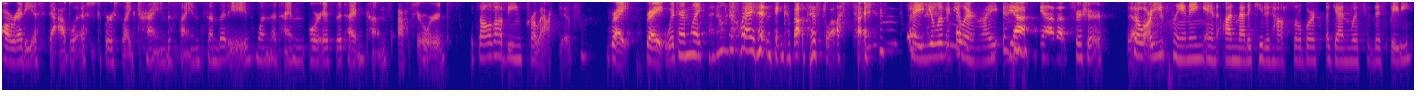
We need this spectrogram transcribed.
already established versus like trying to find somebody when the time or if the time comes afterwards. It's all about being proactive. Right, right. Which I'm like, I don't know why I didn't think about this last time. hey, you live and you learn, right? yeah, yeah, that's for sure. That's so are you planning an unmedicated hospital birth again with this baby?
